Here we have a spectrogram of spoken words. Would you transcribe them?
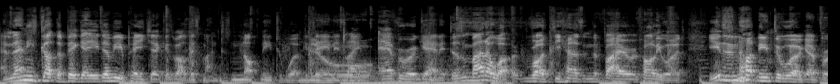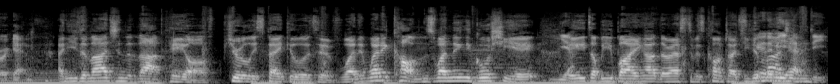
And then he's got the big AEW paycheck as well. This man does not need to work a day in his life ever again. It doesn't matter what rods he has in the fire with Hollywood. He does not need to work ever again. And you'd imagine that that payoff, purely speculative, when it, when it comes, when they negotiate Yeah. AEW buying out the rest of his contract, It's gonna be imagine hefty.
